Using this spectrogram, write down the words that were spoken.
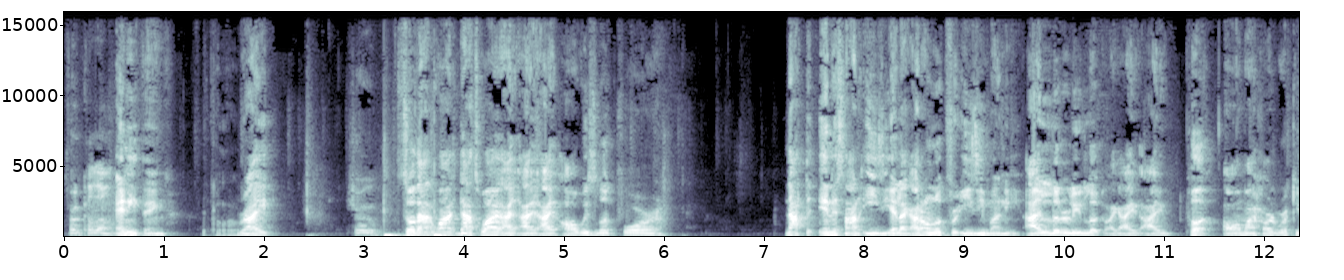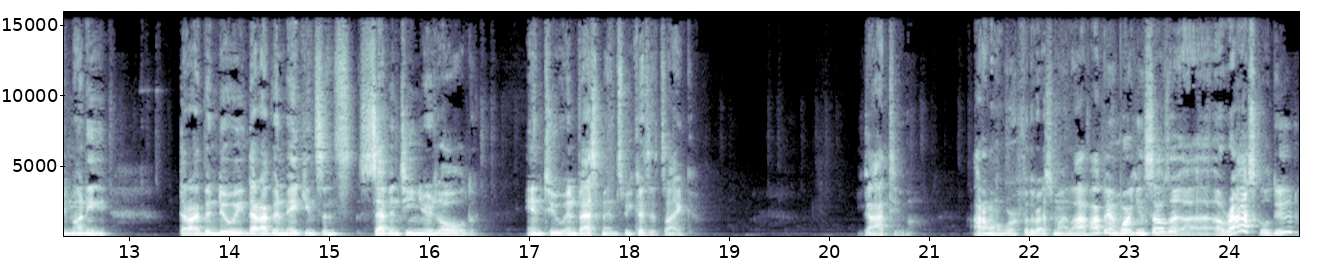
for cologne. anything, right? True. So that why that's why I, I, I always look for not the and it's not easy. Like I don't look for easy money. I literally look like I, I put all my hardworking money that I've been doing that I've been making since 17 years old into investments because it's like you got to. I don't want to work for the rest of my life. I've been working sales a, a, a rascal, dude.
